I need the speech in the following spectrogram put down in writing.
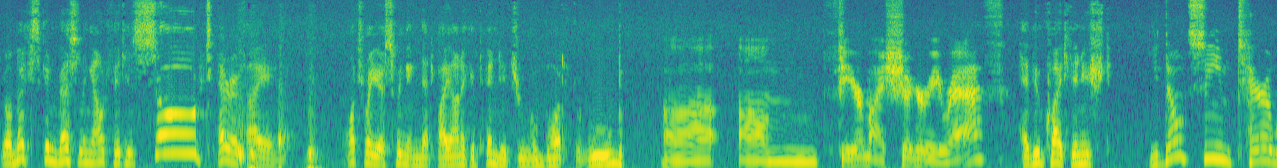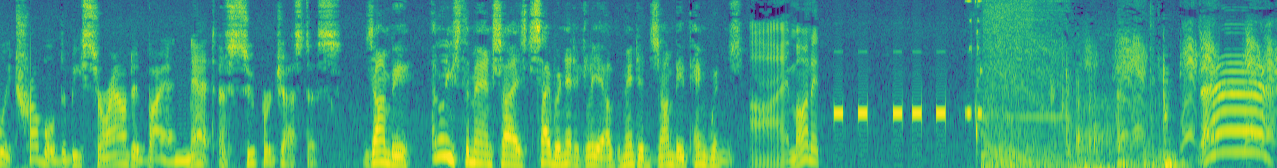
Your Mexican wrestling outfit is so terrifying. Watch where you're swinging that bionic appendage, you robotic rube. Uh, um, fear my sugary wrath? Have you quite finished? You don't seem terribly troubled to be surrounded by a net of super justice. Zombie, unleash the man-sized, cybernetically augmented zombie penguins. I'm on it. Ah!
